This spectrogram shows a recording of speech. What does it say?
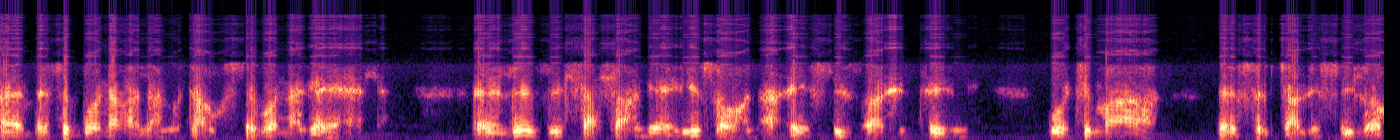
Eh bese kubonakala ukuthi awusekonakele. Eh lezi hlahla ke izona ezisiza ekutheni ukuthi ma sekutshala isilo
